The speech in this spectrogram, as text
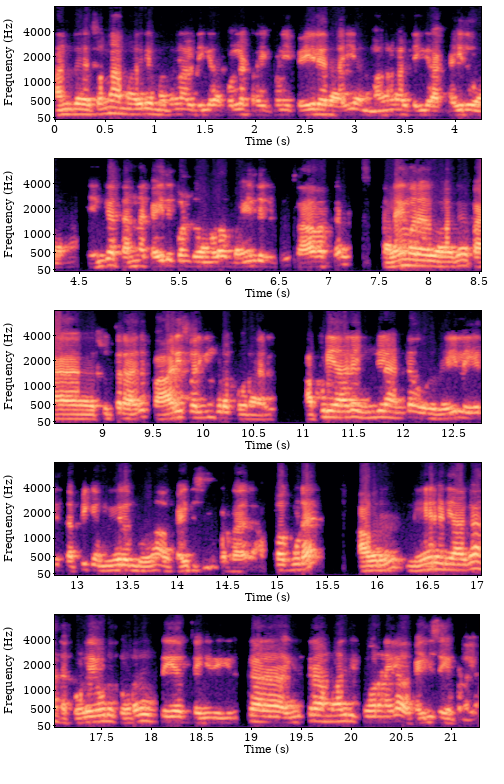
அந்த சொன்ன மாதிரி மதன்லால் டிங்ரா கொல்ல ட்ரை பண்ணி ஃபெயிலியர் ஆகி அந்த மதன்லால் நாள் கைது வரான் எங்க தன்னை கைது பண்ணுவாங்களோ பயந்துகிட்டு சாவர்கர் தலைமறைவாக சுத்துறாரு. பாரிஸ் வரைக்கும் கூட போறாரு. அப்படியாக இங்கிலாந்துல ஒரு ரயில ஏறி தப்பிக்க முயலும் போதும் அவர் கைது செய்யப்படுறாரு. அப்ப கூட அவர் நேரடியாக அந்த கொலையோடு தொடர்பு செய்ய இருக்கிற இருக்கிற மாதிரி தோரணையில அவர் கைது செய்யப்படல.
